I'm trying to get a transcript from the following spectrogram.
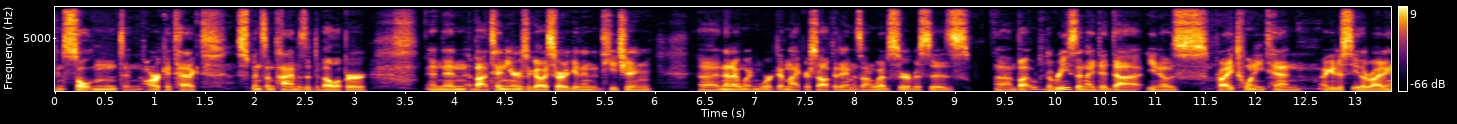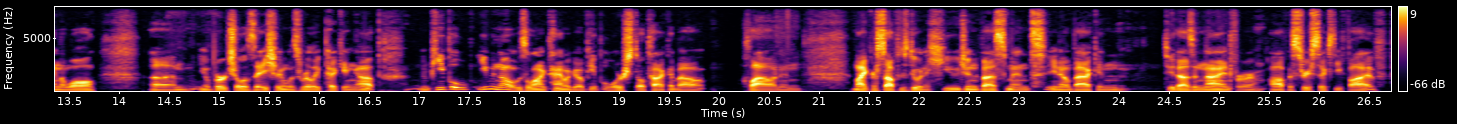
consultant and architect, spent some time as a developer. And then about 10 years ago, I started getting into teaching. Uh, and then I went and worked at Microsoft at Amazon Web Services. Um, but the reason I did that, you know, is probably 2010. I could just see the writing on the wall. Um, you know, virtualization was really picking up, and people, even though it was a long time ago, people were still talking about cloud. And Microsoft was doing a huge investment, you know, back in 2009 for Office 365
